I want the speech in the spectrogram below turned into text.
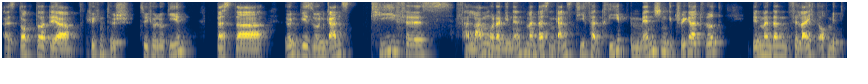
als Doktor der Küchentischpsychologie, dass da irgendwie so ein ganz tiefes Verlangen oder wie nennt man das, ein ganz tiefer Trieb im Menschen getriggert wird, den man dann vielleicht auch mit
